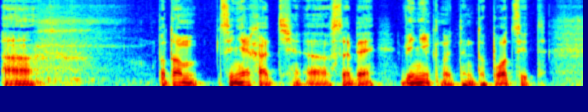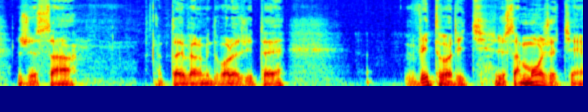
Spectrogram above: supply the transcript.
A potom si nechať e, v sebe vyniknúť tento pocit, že sa, to je veľmi dôležité, vytvoriť, že sa môžete,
